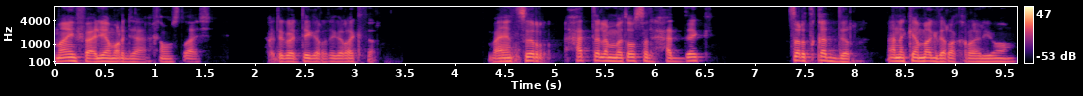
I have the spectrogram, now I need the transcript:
ما ينفع اليوم أرجع 15 تقعد تقرأ تقرأ أكثر. بعدين تصير حتى لما توصل لحدك تصير تقدر. أنا كم أقدر أقرأ اليوم؟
